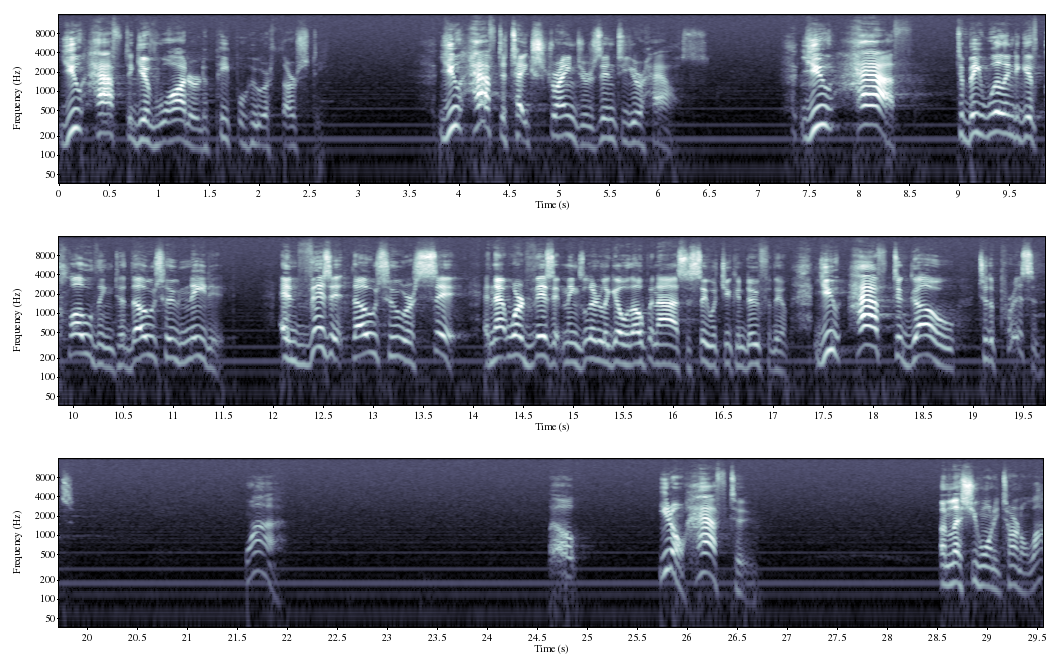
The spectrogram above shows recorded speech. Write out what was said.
You have to give water to people who are thirsty. You have to take strangers into your house. You have to be willing to give clothing to those who need it and visit those who are sick. And that word visit means literally go with open eyes to see what you can do for them. You have to go to the prisons. Why? Well, you don't have to unless you want eternal life.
